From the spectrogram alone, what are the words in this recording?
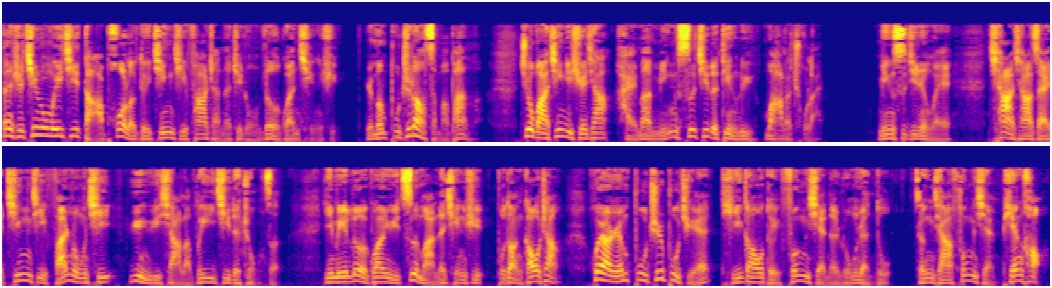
但是金融危机打破了对经济发展的这种乐观情绪，人们不知道怎么办了。就把经济学家海曼明斯基的定律挖了出来。明斯基认为，恰恰在经济繁荣期孕育下了危机的种子，因为乐观与自满的情绪不断高涨，会让人不知不觉提高对风险的容忍度，增加风险偏好，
